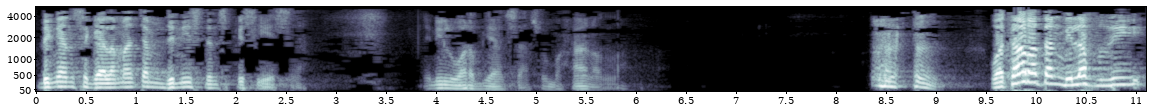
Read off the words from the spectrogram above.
dengan segala macam jenis dan spesiesnya. Ini luar biasa, subhanallah. Wataratan bilafzi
